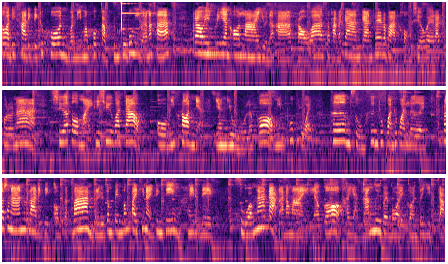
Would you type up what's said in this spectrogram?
สวัสดีค่ะเด็กๆทุกคน วันนี้มาพบกับคุณครูบุ้งอีกแล้วนะคะ เรายังเรียนออนไลน์อยู่นะคะ เพราะว่าสถานการณ์การแพร่ระบาดของเชื้อไวรัสโคโรนาเชื้อตัวใหม่ที่ชื่อว่าเจ้าโอมิครอนเนี่ยยังอยู่แล้วก็มีผู้ป่วยเพิ่มสูงขึ้นทุกวันทุกวันเลย เพราะฉะนั้นเวลาเด็กๆออกจากบ้าน หรือจำเป็นต้องไปที่ไหนจริง ๆ ให้เด็กๆ สวมหน้ากากอนามัย แล้วก็ขยันล้างมือบ่อยๆ ก่อนจะหยิบจับ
